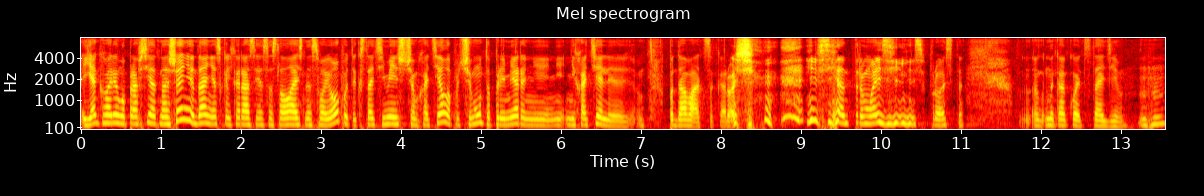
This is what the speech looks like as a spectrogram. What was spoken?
Я говорила про все отношения, да, несколько раз я сослалась на свой опыт, и, кстати, меньше, чем хотела, почему-то примеры не, не, не хотели подаваться, короче. И все оттормозились просто на какой-то стадии. Угу.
